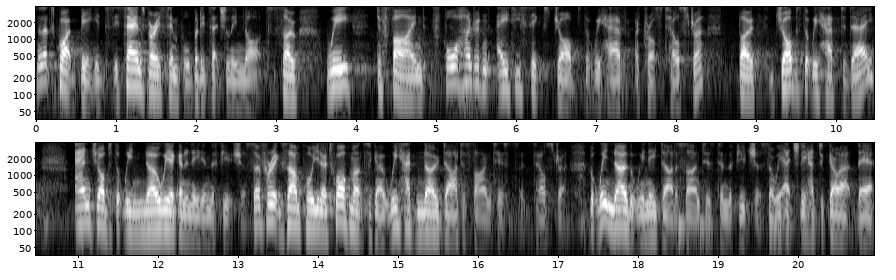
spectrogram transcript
Now that's quite big. It's, it sounds very simple, but it's actually not. So we defined 486 jobs that we have across Telstra, both jobs that we have today and jobs that we know we are going to need in the future. So for example, you know, 12 months ago, we had no data scientists at Telstra, but we know that we need data scientists in the future. So we actually had to go out there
